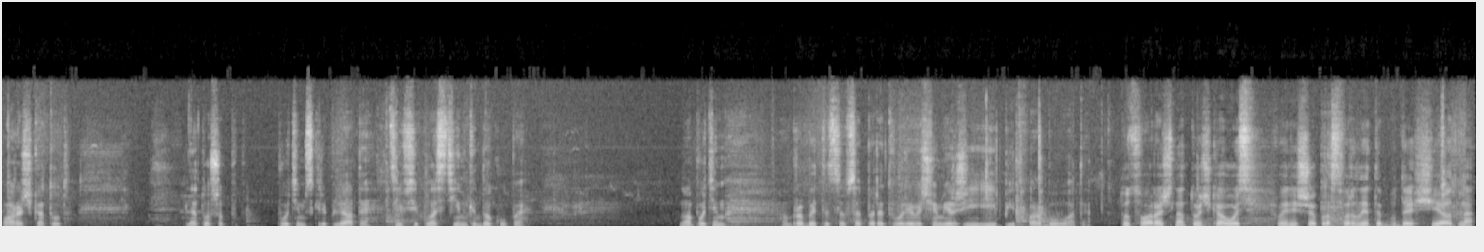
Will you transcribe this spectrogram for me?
парочка тут. Для того, щоб потім скріпляти ці всі пластинки докупи. Ну а потім обробити це все перетворювачем іржі і підфарбувати. Тут сварочна точка ось, вирішив просверлити, буде ще одна.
